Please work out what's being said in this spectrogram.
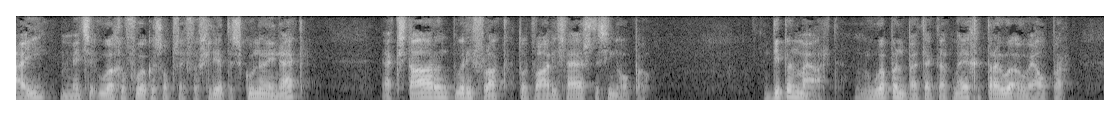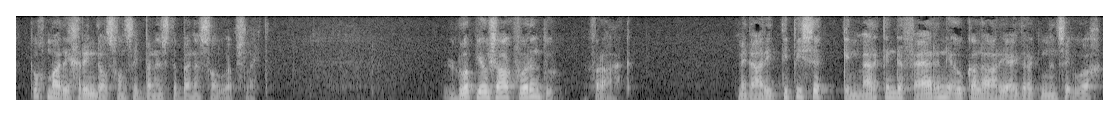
Hy met sy oë gefokus op sy verslete skoene en ek ek starend oor die vlak tot waar die verste sien ophou. Diep in my hart hoop en bid ek dat my getroue ou helper tog maar die grendels van sy binneste binne sal oopsluit. Loop jou saak vorentoe, vra ek. Met daardie tipiese kenmerkende ver in die ou Kalahari uitdrukking in sy oog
